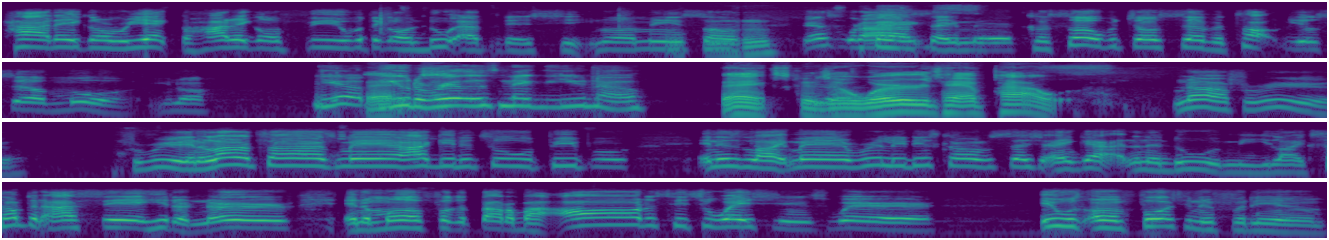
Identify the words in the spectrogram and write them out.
how they gonna react or how they gonna feel, what they gonna do after that shit. You know what I mean? So Mhm. that's what I say, man. Consult with yourself and talk to yourself more. You know. Yep, you the realest nigga you know. Thanks, because Yeah. your words have power. Nah, for real. For real. And a lot of times, man, I get into it with people and it's like, man, really this conversation ain't got nothing to do with me. Like something I said hit a nerve and the motherfucker thought about all the situations where it was unfortunate for them.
